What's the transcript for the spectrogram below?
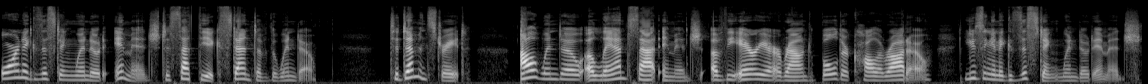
or an existing windowed image to set the extent of the window. To demonstrate, I'll window a Landsat image of the area around Boulder, Colorado using an existing windowed image.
